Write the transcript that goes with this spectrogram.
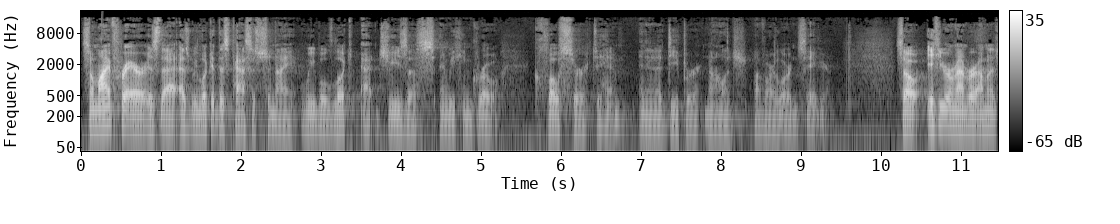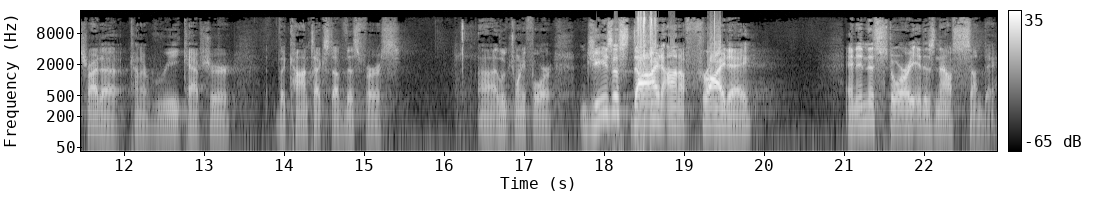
So, my prayer is that as we look at this passage tonight, we will look at Jesus and we can grow closer to him and in a deeper knowledge of our Lord and Savior. So, if you remember, I'm going to try to kind of recapture the context of this verse. Uh, Luke 24. Jesus died on a Friday, and in this story, it is now Sunday.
